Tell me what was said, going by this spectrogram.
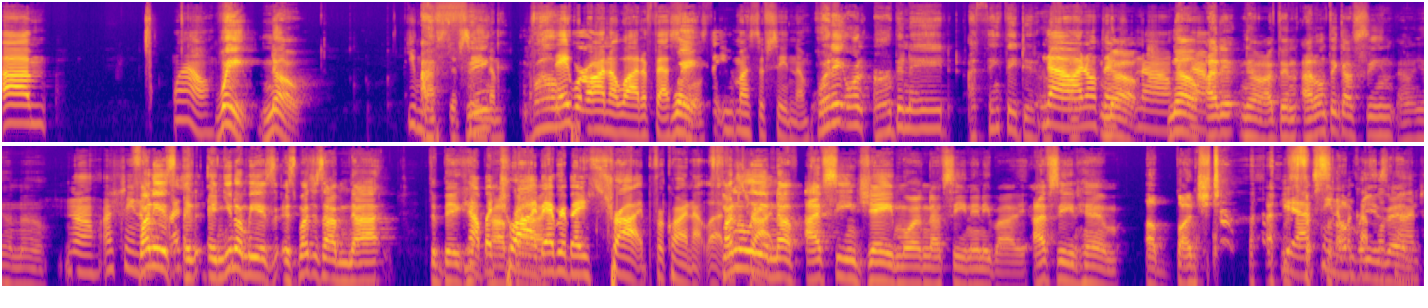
Um. Wow, Wait, no. you I must have seen them. Well, They were on a lot of festivals. That you must have seen them. were they on Urban Aid? I think they did. No, I don't think- No, no, no, no. I didn't. No, I didn't. I don't think I've seen. Oh, yeah, no. No, I've seen. Funny them. is, and, and you know me, as, as much as I'm not the big no, but tribe. guy, Everybody's tribe for crying out loud. Funnily enough, I've seen Jay more than I've seen anybody. I've seen him a bunch of times. yeah, I've seen him a couple reason. times.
